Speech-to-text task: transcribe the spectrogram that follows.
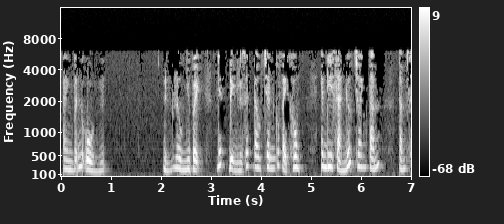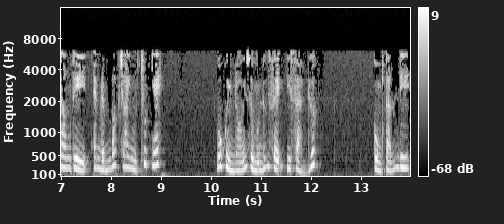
Anh vẫn ổn. Đứng lâu như vậy, nhất định là rất đau chân có phải không? Em đi xả nước cho anh tắm, tắm xong thì em đấm bóp cho anh một chút nhé. Vũ Quỳnh nói rồi muốn đứng dậy đi xả nước. Cùng tắm đi.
